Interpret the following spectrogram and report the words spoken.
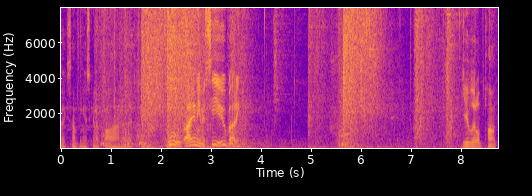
Looks like something is going to fall out of it. Ooh, I didn't even see you, buddy. You little punk.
